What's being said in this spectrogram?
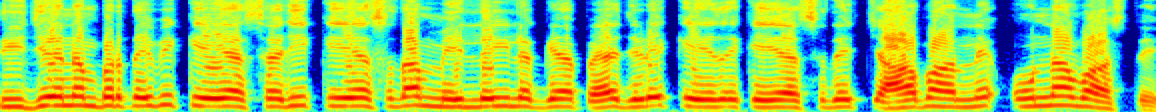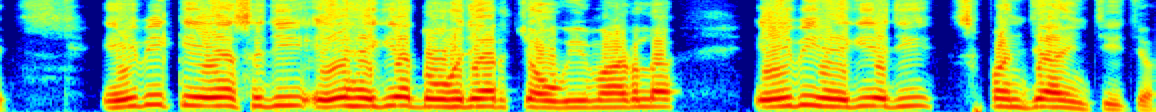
ਤੀਜੇ ਨੰਬਰ ਤੇ ਵੀ KS ਹੈ ਜੀ KS ਦਾ ਮੇਲੇ ਹੀ ਲੱਗਿਆ ਪਿਆ, ਜਿਹੜੇ KS ਦੇ ਚਾਹਵਾਨ ਨੇ ਉਹਨਾਂ ਵਾਸਤੇ। ਇਹ ਵੀ KS ਜੀ, ਇਹ ਹੈਗੀ ਆ 2024 ਮਾਡਲ, ਇਹ ਵੀ ਹੈਗੀ ਹੈ ਜੀ 56 ਇੰਚੀ ਚ।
